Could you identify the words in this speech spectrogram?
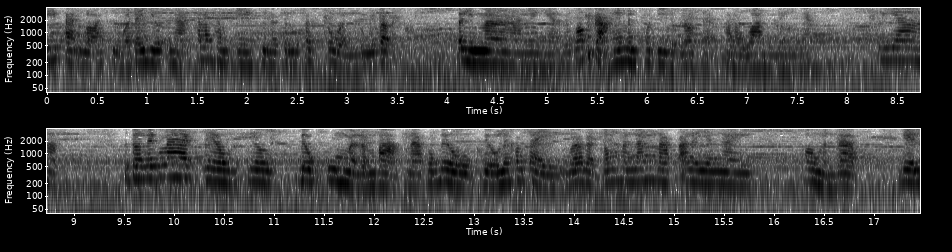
รี่แปดร้อยถือว่าได้เยอะนะ ถ้าเราทำเองคือเราจะรู้สัดส่วนรู้แบบปริมาณอะไรเงี้ยแล้วก็กะให้มันพอดีกับเราแต่แต่ละวันอะไรเงี้ยไม่ยาก คือตอนแรกๆเบลเบลเบลคุมอะลำบากนะ เพราะเบลเบลไม่เข้าใจว่าแบบต้องมานั่งนับอะไรยังไง พอเหมือนแบบเรียน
